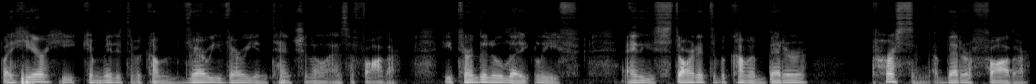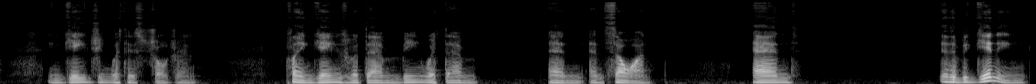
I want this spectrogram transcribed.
but here he committed to become very, very intentional as a father. He turned a new leaf and he started to become a better person, a better father, engaging with his children, playing games with them, being with them, and, and so on. And in the beginning,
